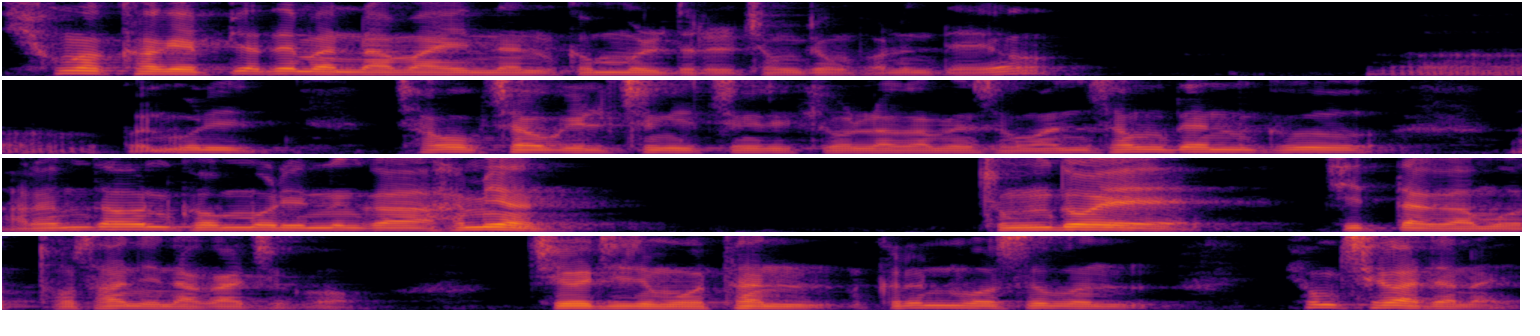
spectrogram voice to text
흉악하게 뼈대만 남아 있는 건물들을 종종 보는데요. 어, 건물이 차곡차곡 1층, 2층 이렇게 올라가면서 완성된 그 아름다운 건물이 있는가 하면 중도에 짓다가 뭐 도산이 나가지고 지어지지 못한 그런 모습은 흉측하잖아요.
